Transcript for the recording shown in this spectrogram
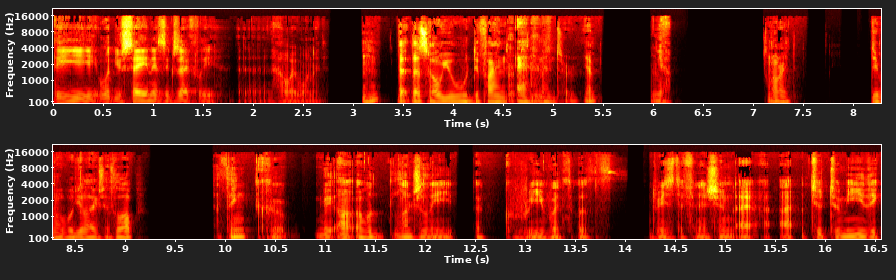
the what you're saying is exactly uh, how I want it. Mm-hmm. That, that's how you would define a mentor. Yep. Yeah. All right. Dima, would you like to follow up? I think uh, I would largely agree with with Andrew's definition. I, I, to to me, the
